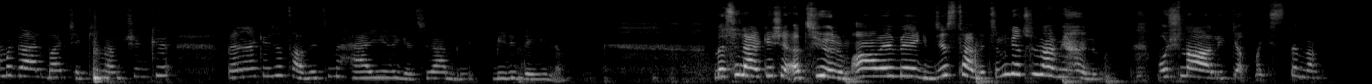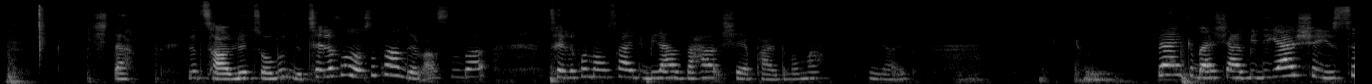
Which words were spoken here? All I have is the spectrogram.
ama galiba çekemem. Çünkü ben arkadaşlar tabletimi her yere götüren bir- biri değilim. Mesela arkadaşlar atıyorum AVM'ye gideceğiz tabletimi götürmem yani. Boşuna ağırlık yapmak istemem. İşte ve tablet olunca telefon olsa tamam derim aslında telefon olsaydı biraz daha şey yapardım ama bilmiyorum. Ve arkadaşlar bir diğer şey ise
